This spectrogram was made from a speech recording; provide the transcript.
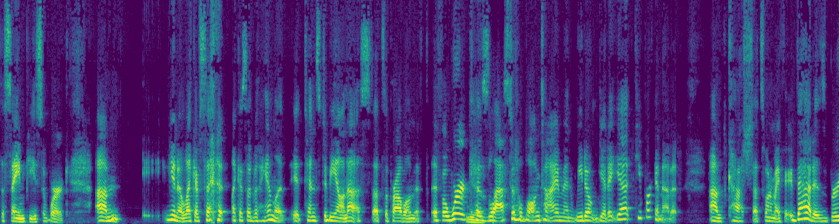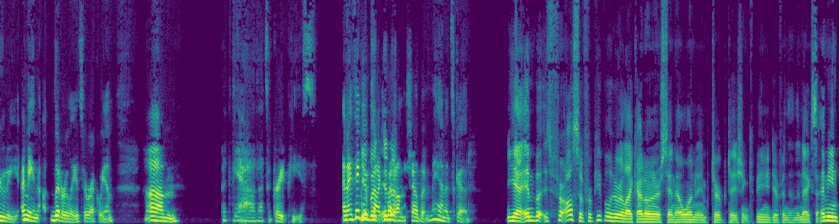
the same piece of work? Um, you know, like I've said, like I said with Hamlet, it tends to be on us. That's the problem. If if a work yeah. has lasted a long time and we don't get it yet, keep working at it. Um, gosh, that's one of my favorite. That is broody. I mean, literally, it's a requiem. Um, but yeah, that's a great piece. And I think yeah, we talked about it on the show, but man, it's good. Yeah, and but for also for people who are like, I don't understand how one interpretation could be any different than the next. I mean,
